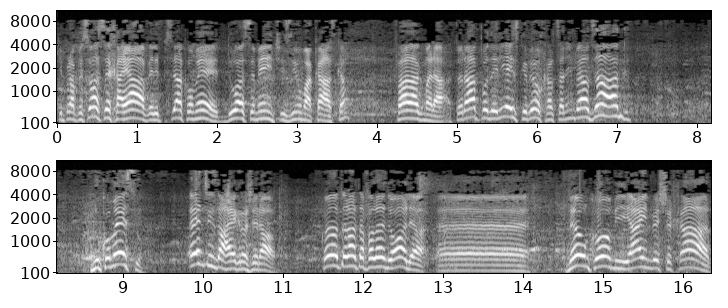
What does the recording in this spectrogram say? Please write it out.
que para a pessoa ser hayav, ele precisa comer duas sementes e uma casca, fala Agmará, a Torá poderia escrever o Chartzanim Ve'azag no começo, antes da regra geral. Quando a Torá está falando, olha, é, não come Ain Veshechar,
